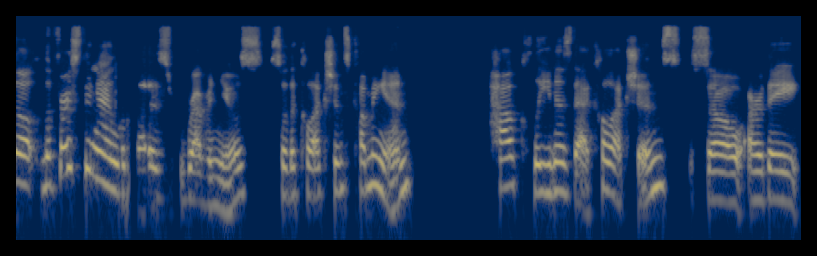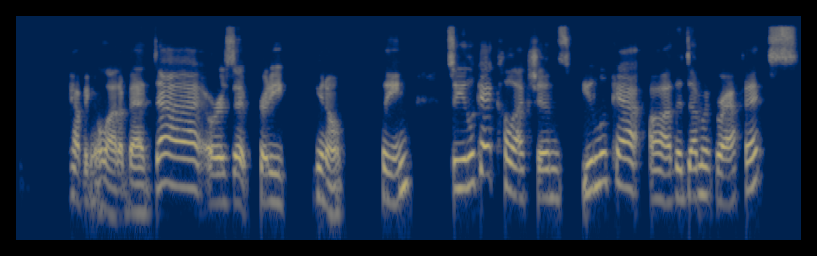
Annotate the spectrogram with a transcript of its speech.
So, the first thing I look at is revenues. So, the collections coming in how clean is that collections? So are they having a lot of bad debt or is it pretty, you know, clean? So you look at collections, you look at uh, the demographics.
